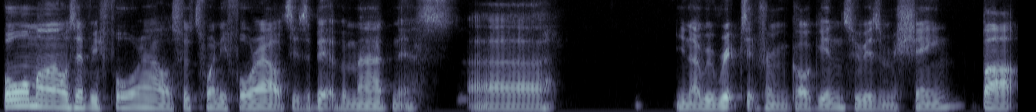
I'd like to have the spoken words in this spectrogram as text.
four miles every four hours for 24 hours is a bit of a madness. Uh, you know, we ripped it from Goggins, who is a machine, but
